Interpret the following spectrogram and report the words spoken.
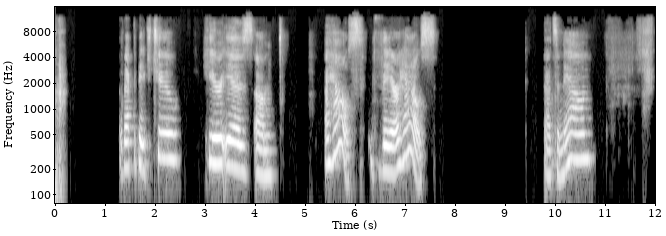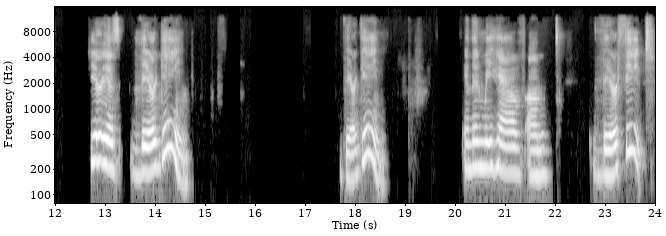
Go back to page two. Here is um, a house, their house. That's a noun. Here is their game. Their game. And then we have um, their feet.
